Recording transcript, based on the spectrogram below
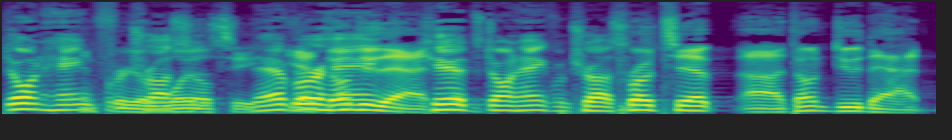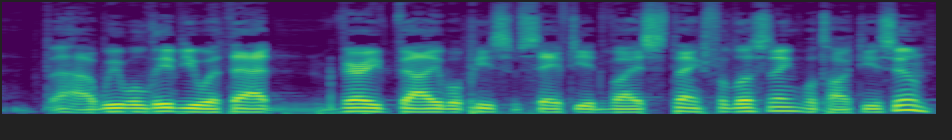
Don't hang from for your trusses. loyalty. Never Yeah, don't do that. kids. Don't hang from trusses. Pro tip: uh, Don't do that. Uh, we will leave you with that very valuable piece of safety advice. Thanks for listening. We'll talk to you soon.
